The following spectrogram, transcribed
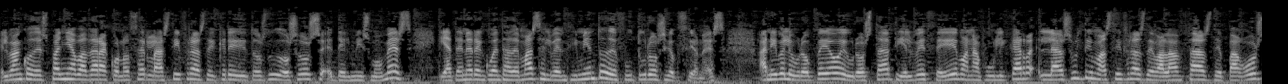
El Banco de España va a dar a conocer las cifras de créditos dudosos del mismo mes y a tener en cuenta además el vencimiento de futuros y opciones. A nivel europeo, Eurostat y el BCE van a publicar las últimas cifras de balanzas de pagos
